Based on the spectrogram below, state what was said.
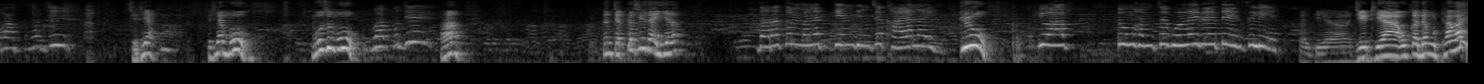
बापूजी जेठिया जेठिया मुंह मुंह से मुंह बापूजी हाँ तन चक्कर सीधा आई जरा दरअसल मैंने तीन दिन से खाया नहीं क्यों क्यों आप तुम हमसे बोल नहीं रहे थे इसलिए અલ્યા, જેઠિયા આવું કદમ ઉઠાવાય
